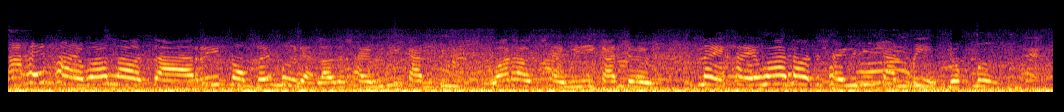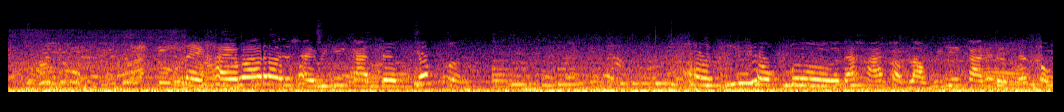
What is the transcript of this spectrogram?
อะให้ทายว่าเราจะรีดนมด้วยมือเนี่ยเราจะใช้วิธีการบีบหรือว่าเราใช้วิธีการดึงไหนใครว่าเราจะใช้วิธีการบีบยกมือไหนใครว่าเราจะใช้วิธีการดึงยกมือ คนที่ยกมือนะคะสำหรับวิธีการดึงและส่ง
